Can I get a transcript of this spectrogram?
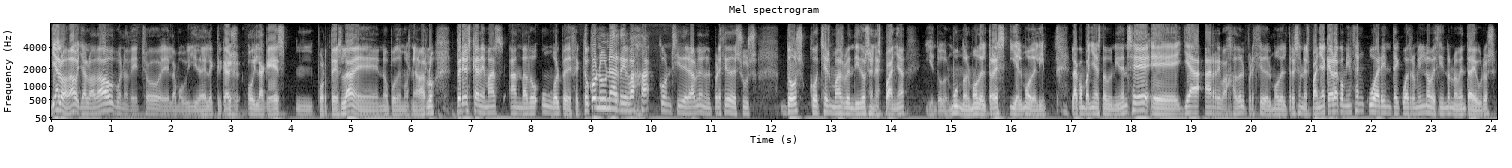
Ya lo ha dado, ya lo ha dado. Bueno, de hecho, eh, la movilidad eléctrica es hoy la que es mm, por Tesla, eh, no podemos negarlo. Pero es que además han dado un golpe de efecto con una rebaja considerable en el precio de sus dos coches más vendidos en España y en todo el mundo, el Model 3 y el Model Y. La compañía estadounidense eh, ya ha rebajado el precio del Model 3 en España, que ahora comienza en 44.990 euros,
